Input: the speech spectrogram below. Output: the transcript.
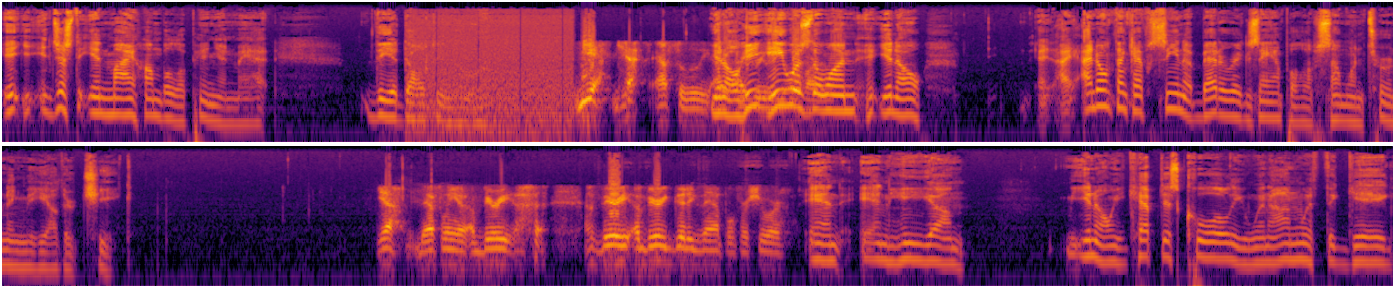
it, it, just in my humble opinion, Matt, the adult in the room. Yeah, yeah, absolutely. You know, I, I he he was the one. You know, I I don't think I've seen a better example of someone turning the other cheek. Yeah, definitely a, a very, a very, a very good example for sure. and and he um you know he kept his cool he went on with the gig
